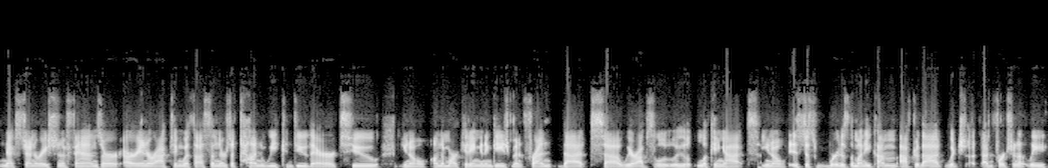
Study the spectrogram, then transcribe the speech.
next generation of fans are are interacting with us, and there's a ton we can do there to, you know, on the marketing and engagement front that uh, we are absolutely looking at. You know, is just where does the money come? After that, which uh, unfortunately,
